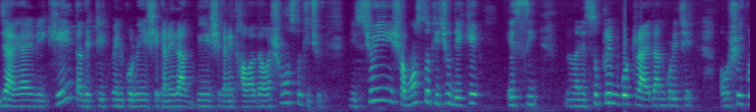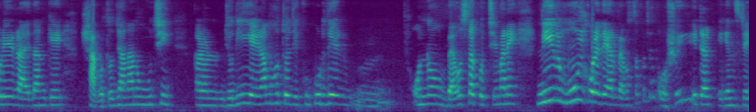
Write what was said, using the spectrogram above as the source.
জায়গায় রেখে তাদের ট্রিটমেন্ট করবে, সেখানে রাখবে, সেখানে খাওয়া দাওয়া সমস্ত কিছু। নিশ্চয়ই সমস্ত কিছু দেখে এসসি মানে সুপ্রিম কোর্ট রায়দান করেছে। অবশ্যই করে রায়দানকে স্বাগত জানানো উচিত। কারণ যদি এরম হতো যে কুকুরদের অন্য ব্যবস্থা করছে মানে নির্মূল করে দেওয়ার ব্যবস্থা করছে, অবশ্যই এটার এগেনস্টে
